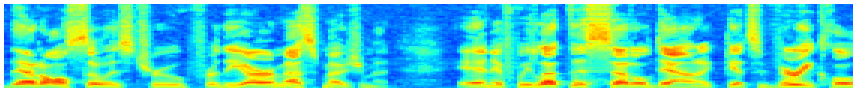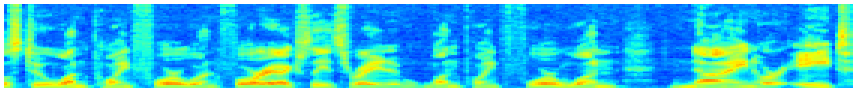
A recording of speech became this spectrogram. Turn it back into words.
That also is true for the RMS measurement. And if we let this settle down, it gets very close to 1.414. Actually, it's right at 1.419 or 8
